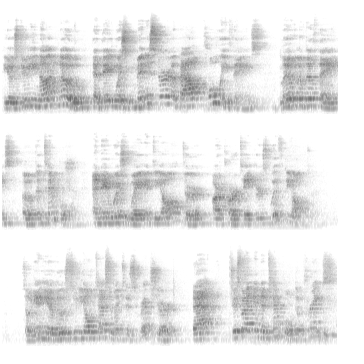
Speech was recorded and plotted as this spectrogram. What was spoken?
He goes, Do ye not know that they which minister about holy things live of the things of the temple, and they which wait at the altar are partakers with the altar. So again, he alludes to the Old Testament, to Scripture, that just like in the temple, the priests,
